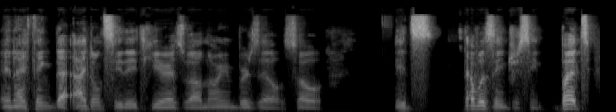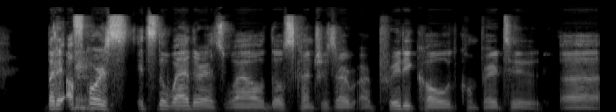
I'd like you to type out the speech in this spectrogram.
And I think that I don't see that here as well, nor in Brazil. So it's that was interesting. But but of Mm. course it's the weather as well. Those countries are, are pretty cold compared to uh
